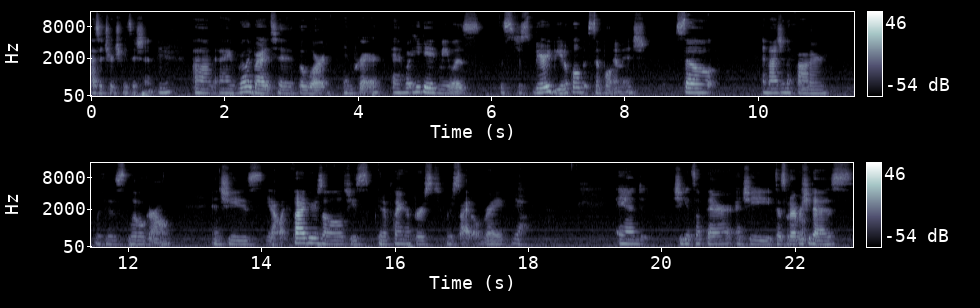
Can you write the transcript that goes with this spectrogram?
as a church musician. Mhm. Um, and I really brought it to the Lord in prayer. And what He gave me was this just very beautiful but simple image. So imagine a father with his little girl, and she's you know like five years old. She's gonna play her first recital, right? Yeah. And she gets up there and she does whatever she does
